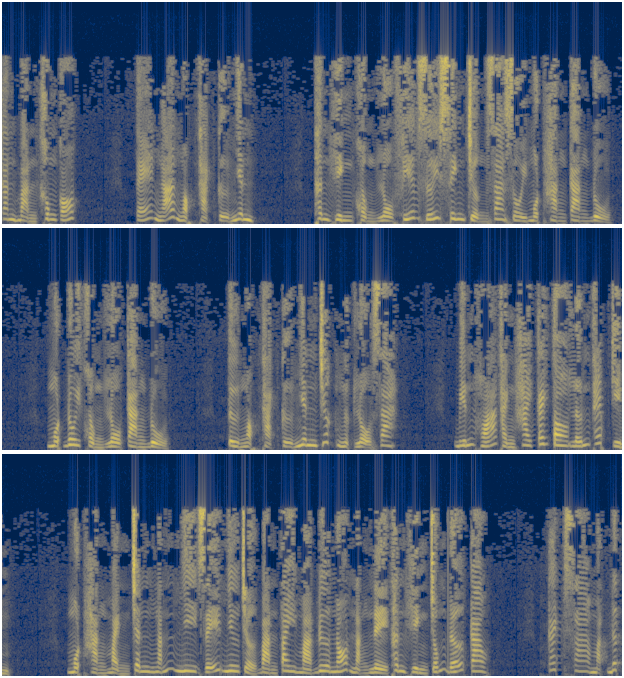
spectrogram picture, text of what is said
căn bản không có, té ngã ngọc thạch cử nhân, thân hình khổng lồ phía dưới sinh trưởng ra rồi một hàng càng đủ, một đôi khổng lồ càng đủ, từ ngọc thạch cử nhân trước ngực lộ ra, biến hóa thành hai cái to lớn thép kìm, một hàng mảnh chân ngắn nhi dễ như trở bàn tay mà đưa nó nặng nề thân hình chống đỡ cao, cách xa mặt đất,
